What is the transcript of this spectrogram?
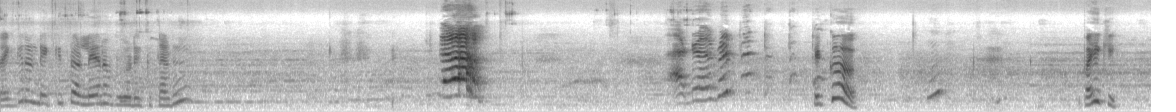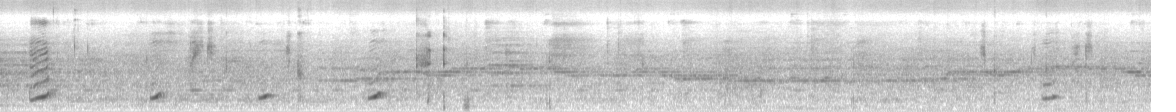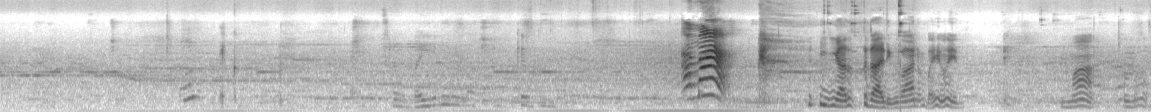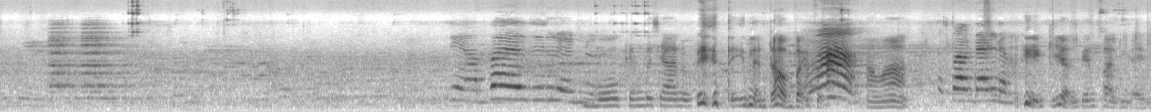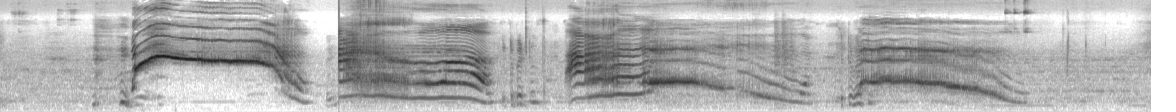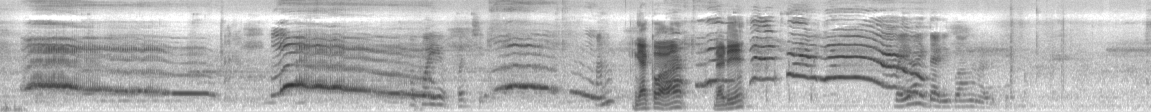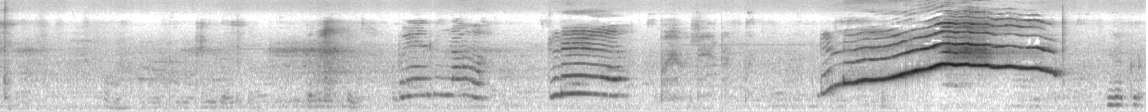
దగ్గరుండి ఎక్కిస్తాడు లేనప్పుడు కూడా ఎక్కుతాడు. ఎక్కు. పైకి. భయం అరుస్తున్నాడు. వాన భయం అయింది అమ్మా అమ్మా అమ్మో కింద శాను పెద్దయిందంట అబ్బాయి అమ్మా ఎక్కి వెళ్తే పాలి itu itu apa ya ya kok ah. Daddy bye bye daddy buang लकड़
